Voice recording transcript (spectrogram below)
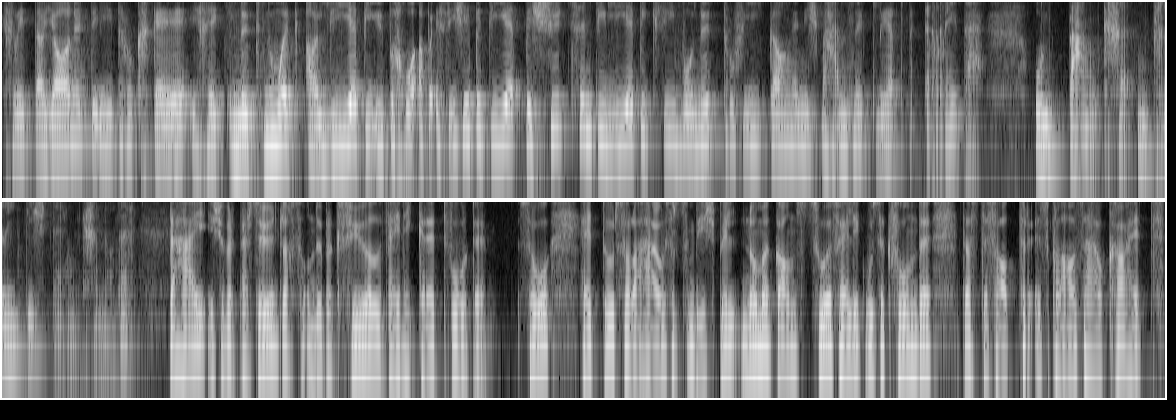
ich will da ja nicht den Eindruck geben, ich hätte nicht genug an Liebe bekommen, aber es ist eben die beschützende Liebe die nicht darauf eingegangen ist. Wir haben nicht gelernt reden und denken und kritisch denken, oder? Daheim ist über Persönliches und über Gefühl wenig geredet worden. So hat Ursula Hauser zum Beispiel nur ganz zufällig herausgefunden, dass der Vater ein Glasauge hatte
